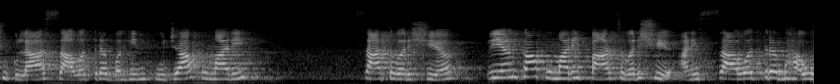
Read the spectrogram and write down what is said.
शुक्ला सावत्र बहीण पूजा कुमारी सात वर्षीय प्रियंका कुमारी पाच वर्षीय आणि सावत्र भाऊ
